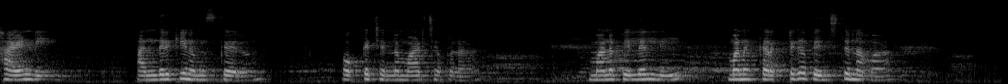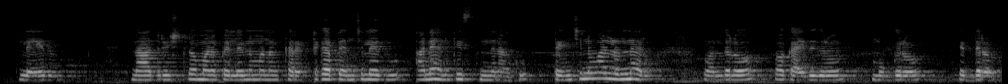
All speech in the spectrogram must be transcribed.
హాయ్ అండి. అందరికీ నమస్కారం. ఒక్క చిన్న మాట చెప్పన? మన పిల్లల్ని మనం కరెక్ట్గా పెంచుతున్నామా? లేదు. నా దృష్టిలో మన పిల్లల్ని మనం కరెక్ట్గా పెంచలేదు అని అనిపిస్తుంది నాకు. పెంచిన వాళ్ళు ఉన్నారు. వందలో ఒక ఐదుగురు ముగ్గురు ఇద్దరు.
